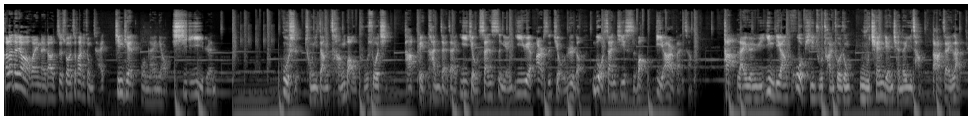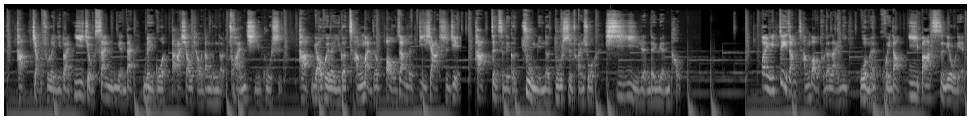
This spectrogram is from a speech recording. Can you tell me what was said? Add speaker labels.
Speaker 1: Hello，大家好，欢迎来到自说自话的总裁。今天我们来聊蜥蜴人。故事从一张藏宝图说起，它被刊载在一九三四年一月二十九日的《洛杉矶时报》第二版上。它来源于印第安霍皮族传说中五千年前的一场大灾难。它讲述了一段一九三零年代美国大萧条当中的传奇故事。它描绘了一个藏满着宝藏的地下世界。它正是那个著名的都市传说——蜥蜴人的源头。关于这张藏宝图的来历，我们回到1846年。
